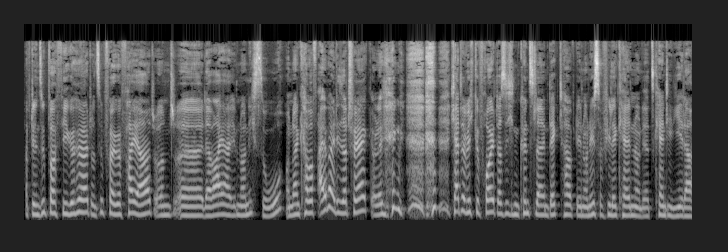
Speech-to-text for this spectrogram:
habe den super viel gehört und super gefeiert und äh, da war ja eben noch nicht so. Und dann kam auf einmal dieser Track und ich, ich hatte mich gefreut, dass ich einen Künstler entdeckt habe, den noch nicht so viele kennen und jetzt kennt ihn jeder.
